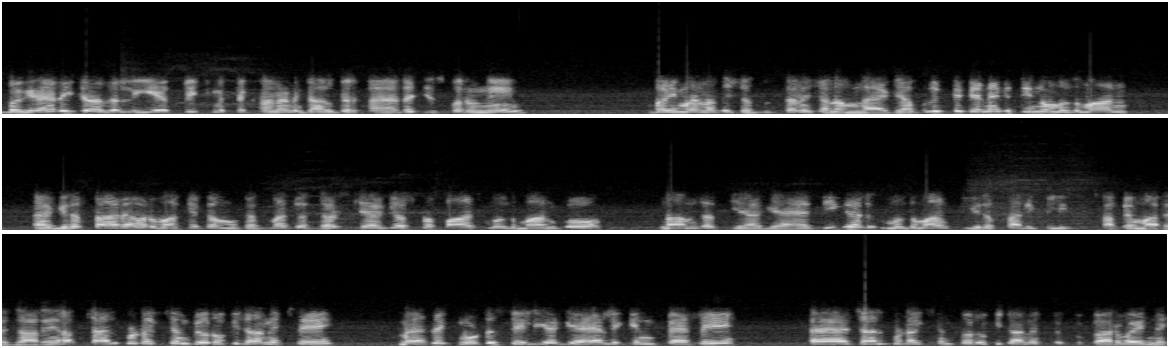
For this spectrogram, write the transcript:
बगैर इजाज़त लिए फ्रिज में से खाना निकाल कर खाया था, जिस पर उन्हें बड़ी माना तशद का निशाना बनाया गया। पुलिस का कहना है कि तीनों मुलजमान गिरफ़्तार है और वाकई का मुकदमा जो दर्ज किया गया, उसमें पाँच मुलजमान को नामजद किया गया है। दीगर मुलजमान की गिरफ्तारी के लिए छापे मारे जा रहे हैं। अब चाइल्ड प्रोटेक्शन ब्यूरो की जानब से महज एक नोटिस ले लिया गया है, लेकिन पहले चाइल्ड प्रोटेक्शन ब्यूरो की जानब से कोई कार्रवाई नहीं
